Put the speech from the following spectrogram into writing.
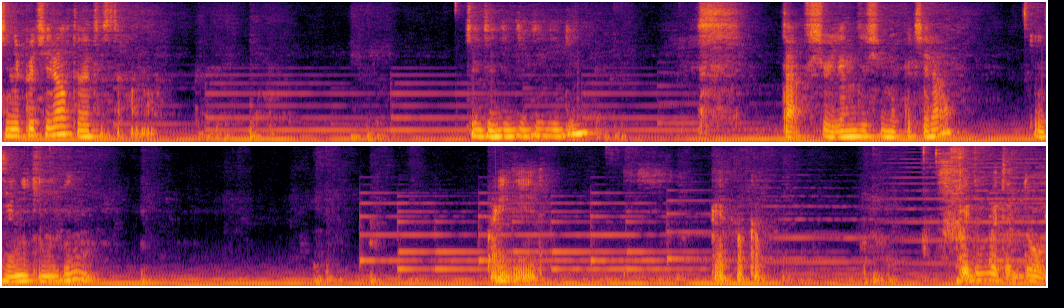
Если не потерял, то это сторону. Так, все, я надеюсь, я не потерял. Тут же ники не видно. По идее. Пока пойду в этот дом.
